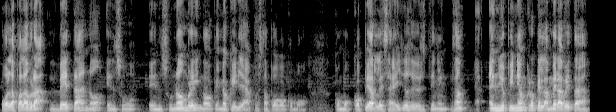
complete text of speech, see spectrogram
o la palabra beta, ¿no? En su, en su nombre y no, que no quería pues tampoco como, como copiarles a ellos. Ellos tienen, en mi opinión creo que la mera beta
